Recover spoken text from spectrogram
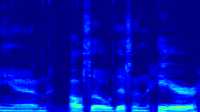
and also this in here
